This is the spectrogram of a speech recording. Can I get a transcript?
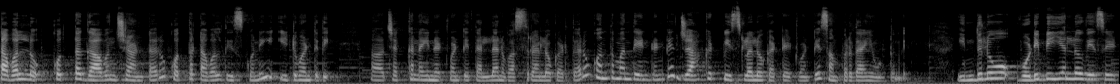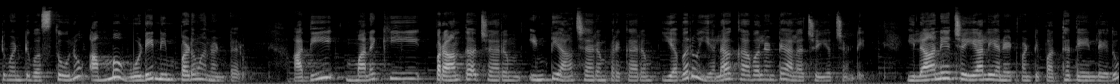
టవల్లో కొత్త గావంచ అంటారు కొత్త టవల్ తీసుకొని ఇటువంటిది చెక్కనైనటువంటి తెల్లని వస్త్రంలో కడతారు. కొంతమంది ఏంటంటే జాకెట్ పీస్లలో కట్టేటువంటి సంప్రదాయం ఉంటుంది. ఇందులో ఒడి బియ్యంలో వేసేటువంటి వస్తువులు అమ్మ ఒడి నింపడం అని అంటారు. అది మనకి ప్రాంతాచారం ఇంటి ఆచారం ప్రకారం ఎవరు ఎలా కావాలంటే అలా చేయొచ్చండి. ఇలానే చేయాలి అనేటువంటి పద్ధతి ఏం లేదు.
